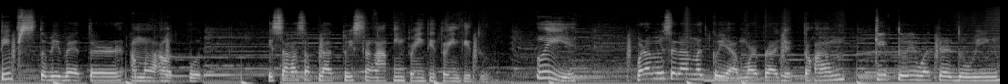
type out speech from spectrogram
tips to be better ang mga output. Isa ka sa plot twist ng aking 2022. Uy! Maraming salamat kuya. More project to come. Keep doing what you're doing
